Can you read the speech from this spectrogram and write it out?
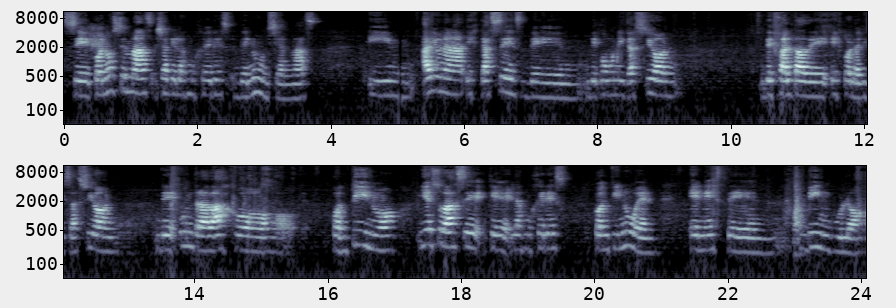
se conoce más ya que las mujeres denuncian más. Y hay una escasez de, de comunicación, de falta de escolarización, de un trabajo continuo. Y eso hace que las mujeres continúen en este vínculo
